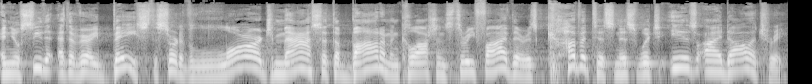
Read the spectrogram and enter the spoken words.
And you'll see that at the very base, the sort of large mass at the bottom in Colossians 3 5, there is covetousness, which is idolatry.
